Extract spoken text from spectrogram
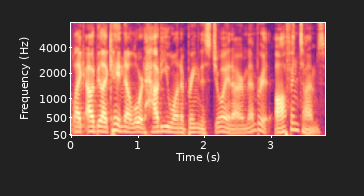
Like i would be like hey now lord how do you want to bring this joy? And i remember it oftentimes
